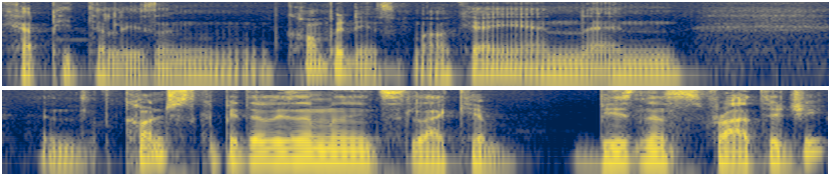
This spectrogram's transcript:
capitalism companies okay? And, and, and conscious capitalism it's like a business strategy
